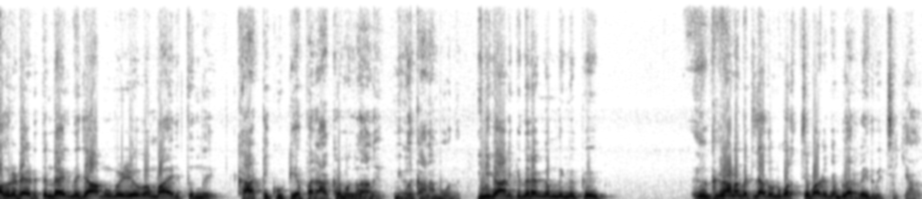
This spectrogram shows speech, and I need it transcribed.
അവരുടെ അടുത്തുണ്ടായിരുന്ന ജാമു മുഴുവൻ വാരിത്തന്ന് കാട്ടിക്കൂട്ടിയ പരാക്രമങ്ങളാണ് നിങ്ങൾ കാണാൻ പോകുന്നത്. ഇനി കാണിക്കുന്ന രംഗം നിങ്ങൾക്ക് നിങ്ങൾക്ക് കാണാൻ പറ്റില്ല. അതുകൊണ്ട് കുറച്ച് ഭാഗം ഞാൻ ബ്ലർ ചെയ്ത് വെച്ചിരിക്കുകയാണ്.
